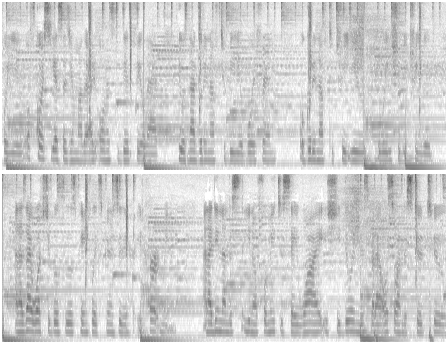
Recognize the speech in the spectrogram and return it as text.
for you of course yes as your mother i honestly did feel that he was not good enough to be your boyfriend or good enough to treat you the way you should be treated and as i watched you go through those painful experiences it, it hurt me and I didn't understand, you know, for me to say, why is she doing this? But I also understood too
